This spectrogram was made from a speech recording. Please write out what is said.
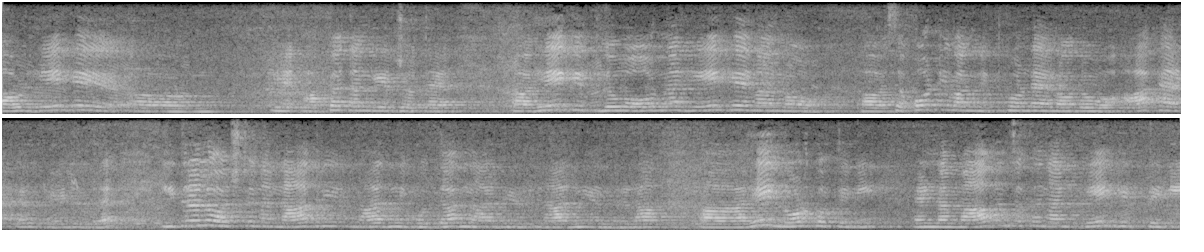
ಅವಳು ಹೇಗೆ ಅಕ್ಕ ತಂಗಿಯರ ಜೊತೆ ಹೇಗಿದ್ಲು ಅವ್ರನ್ನ ಹೇಗೆ ನಾನು ಸಪೋರ್ಟಿವ್ ಆಗಿ ನಿಂತ್ಕೊಂಡೆ ಅನ್ನೋದು ಆ ಕ್ಯಾರೆಕ್ಟರ್ ಹೇಳಿದ್ರೆ. ಇದರಲ್ಲೂ ಅಷ್ಟೇ ನಾನು ನಾದ್ರಿ, ನಾದ್ನಿ ಮುದ್ದಾಗಿ ನಾದ್ನಿ ನಾದ್ನಿ ಅಂದ್ರನ್ನ ಹೇಗೆ ನೋಡ್ಕೋತೀನಿ? ಆ್ಯಂಡ್ ನಮ್ಮ ಮಾವನ ಜೊತೆ ನಾನು ಹೇಗಿರ್ತೀನಿ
